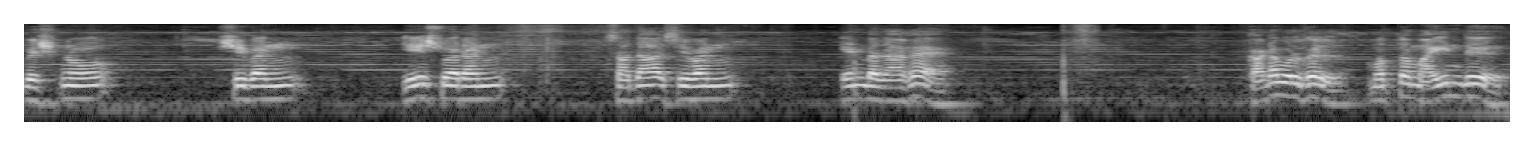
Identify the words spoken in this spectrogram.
விஷ்ணு சிவன் ஈஸ்வரன் சதாசிவன் என்பதாக கடவுள்கள் மொத்தம் ஐந்து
